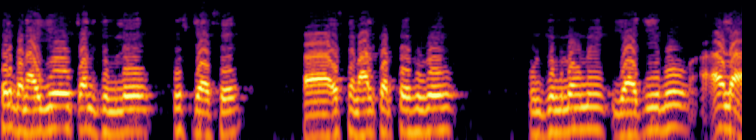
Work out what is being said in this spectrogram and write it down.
پھر بنائیے چند جملے اس جیسے استعمال کرتے ہوئے، ان جملوں میں یاجیب علی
